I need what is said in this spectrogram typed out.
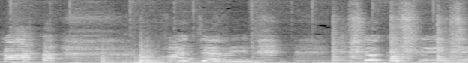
Margarine. Kidogo tu hivi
